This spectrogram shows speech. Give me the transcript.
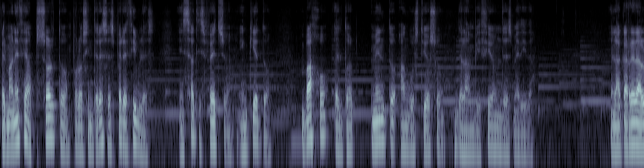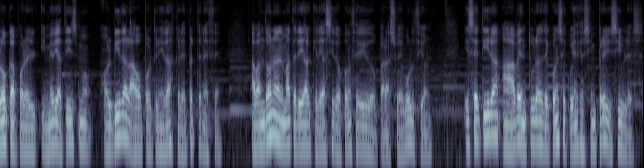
permanece absorto por los intereses perecibles, insatisfecho, inquieto, bajo el tormento angustioso de la ambición desmedida. En la carrera loca por el inmediatismo olvida la oportunidad que le pertenece, abandona el material que le ha sido concedido para su evolución y se tira a aventuras de consecuencias imprevisibles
